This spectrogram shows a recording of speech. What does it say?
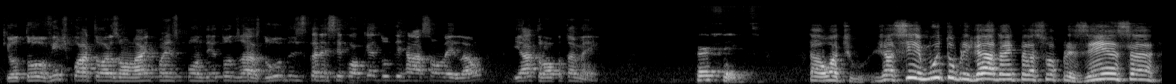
que eu estou 24 horas online para responder todas as dúvidas, esclarecer qualquer dúvida em relação ao leilão e à tropa também. Perfeito. Tá ótimo. Jaci, muito obrigado aí pela sua presença.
